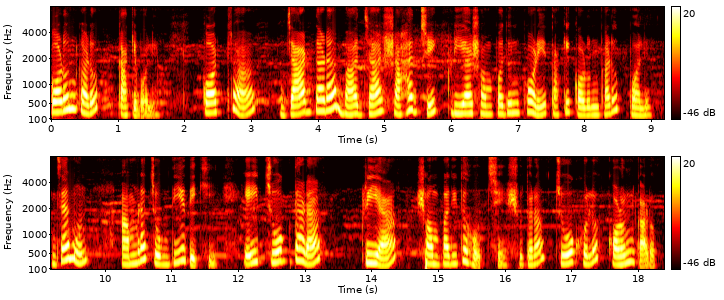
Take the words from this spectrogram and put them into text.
করণকারক কাকে বলে? কর্তা যার দ্বারা বা যার সাহায্যে ক্রিয়া সম্পাদন করে তাকে করণকারক বলে। যেমন, আমরা চোখ দিয়ে দেখি, এই চোখ দ্বারা ক্রিয়া সম্পাদিত হচ্ছে, সুতরাং চোখ হলো করণকারক।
